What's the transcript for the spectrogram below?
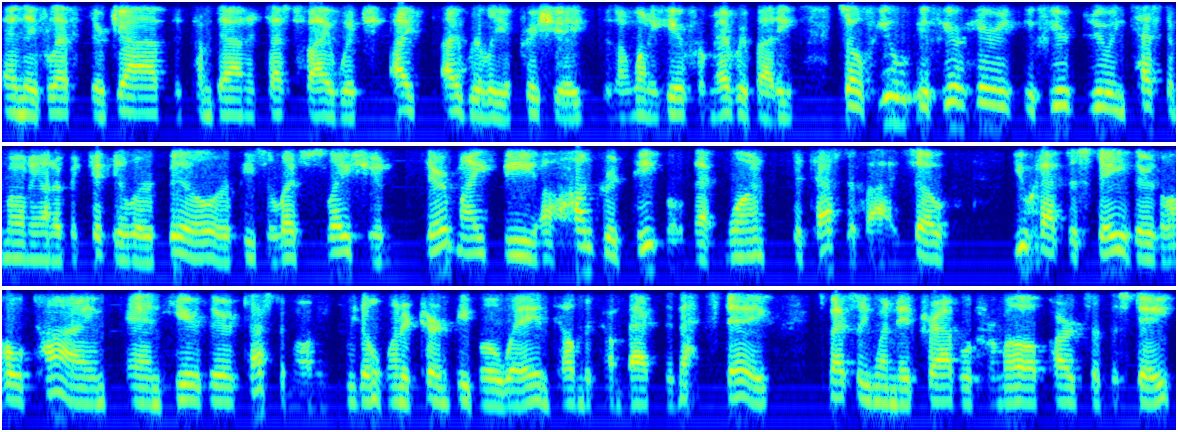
and they've left their job to come down and testify, which I, I really appreciate because I want to hear from everybody. So if you if you're hearing if you're doing testimony on a particular bill or piece of legislation, there might be a hundred people that want to testify. So you have to stay there the whole time and hear their testimony. We don't want to turn people away and tell them to come back the next day, especially when they've traveled from all parts of the state,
